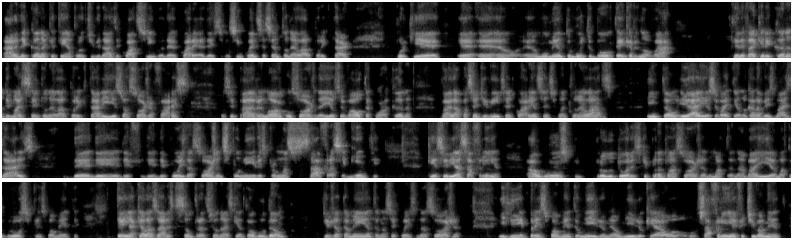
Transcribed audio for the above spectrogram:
área de cana que tem a produtividade de 4, 5, de, 40, de 50, 60 toneladas por hectare, porque é, é, é um momento muito bom, tem que renovar que ele vai querer cana de mais de 100 toneladas por hectare, e isso a soja faz. Você pá, renova com soja, daí você volta com a cana, vai lá para 120, 140, 150 toneladas. Então, e aí você vai tendo cada vez mais áreas de, de, de depois da soja disponíveis para uma safra seguinte, que seria a safrinha. Alguns produtores que plantam a soja no, na Bahia, Mato Grosso, principalmente, têm aquelas áreas que são tradicionais que entram algodão, que já também entra na sequência da soja, e principalmente o milho, né? O milho que é o safrinha, efetivamente.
